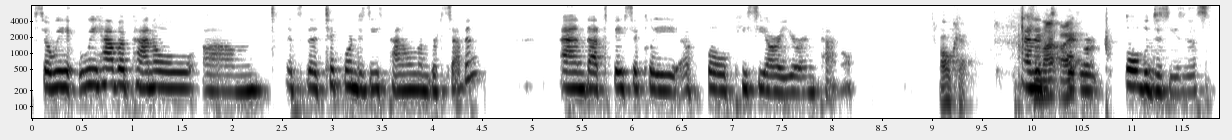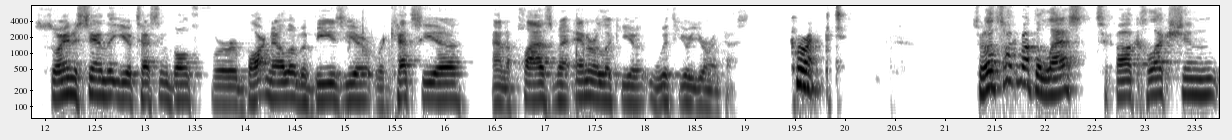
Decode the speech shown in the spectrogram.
So we we have a panel. Um, it's the tick-borne disease panel number seven, and that's basically a full PCR urine panel. Okay. And so it's not, over I, all the diseases. So I understand that you're testing both for Bartonella, Babesia, Rickettsia, Anaplasma, and Ehrlichia with your urine test. Correct. So let's talk about the last uh, collection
